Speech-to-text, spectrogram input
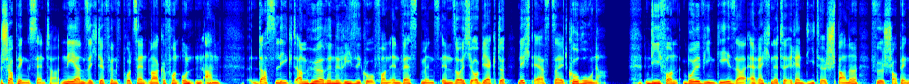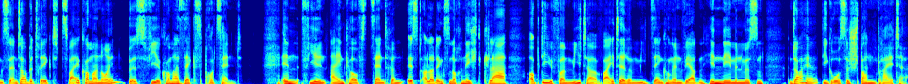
Shopping Center nähern sich der 5%-Marke von unten an. Das liegt am höheren Risiko von Investments in solche Objekte nicht erst seit Corona. Die von Bulwin Gesa errechnete Renditespanne für Shopping Center beträgt 2,9 bis 4,6 Prozent. In vielen Einkaufszentren ist allerdings noch nicht klar, ob die Vermieter weitere Mietsenkungen werden hinnehmen müssen, daher die große Spannbreite.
